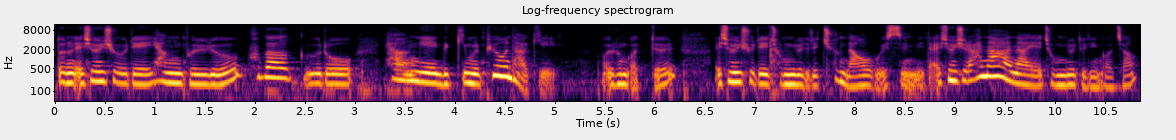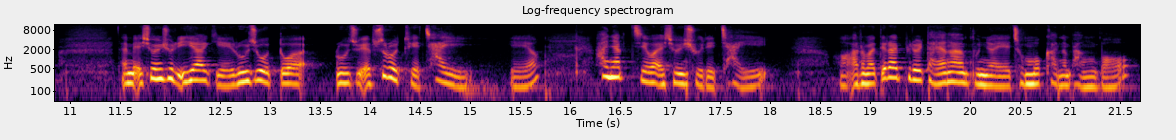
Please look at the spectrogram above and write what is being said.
또는 essential oil의 향 분류, 후각으로 향의 느낌을 표현하기, 뭐 이런 것들, essential의 종류들이 쭉 나오고 있습니다. essential 하나하나의 종류들인 거죠. 그다음에 essential 이야기의 rose otto와 rose absolute의 차이예요. 한약재와 essential의 차이, 어, 아로마 테라피를 다양한 분야에 접목하는 방법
